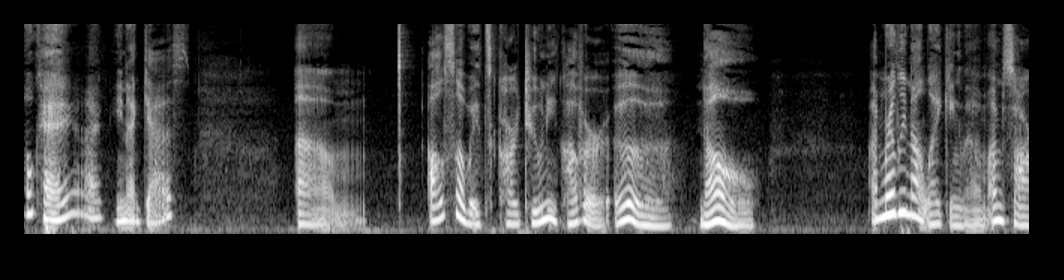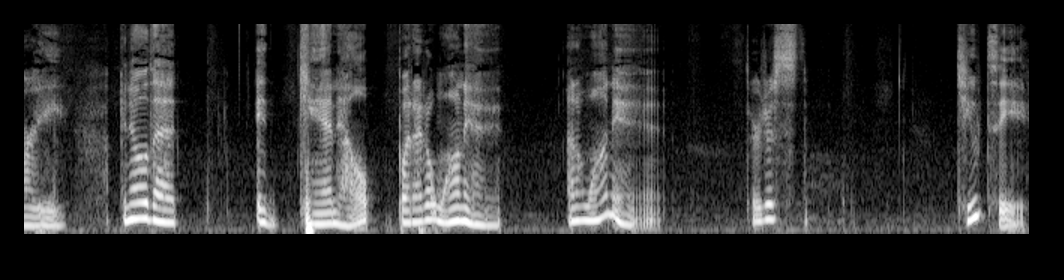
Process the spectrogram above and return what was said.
okay. I mean, I guess. Um, also, it's cartoony cover. Ugh. No. I'm really not liking them. I'm sorry. I know that it can help, but I don't want it. I don't want it. They're just cutesy.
